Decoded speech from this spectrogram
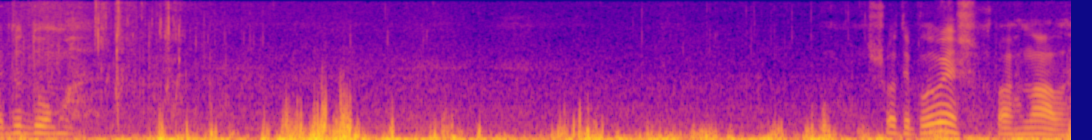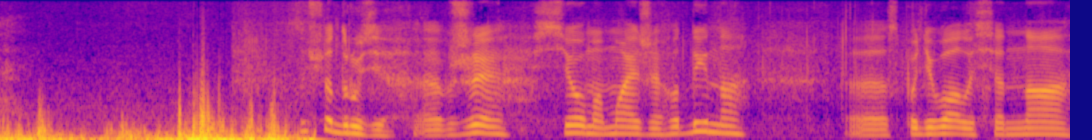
Давай додому. Що ти пливеш? Погнала. Ну що, друзі, е, вже сьома майже година. Е, Сподівалися на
